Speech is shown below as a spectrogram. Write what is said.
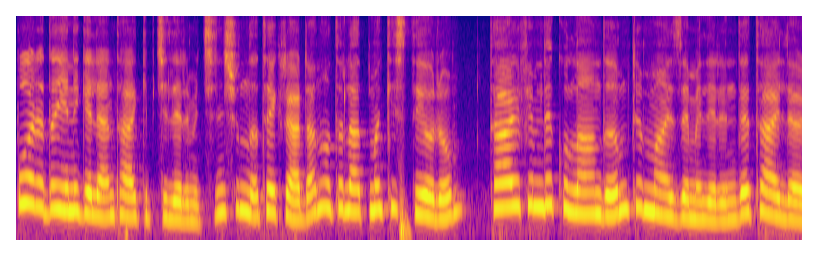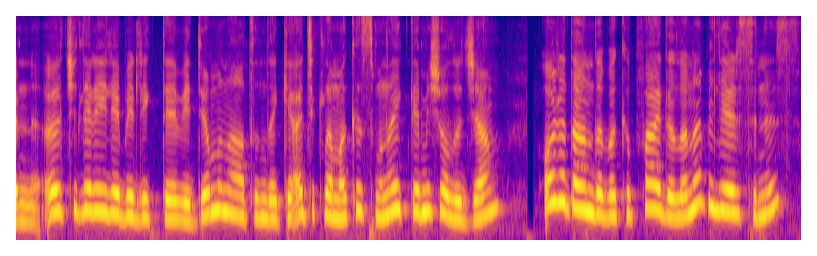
Bu arada yeni gelen takipçilerim için şunu da tekrardan hatırlatmak istiyorum. Tarifimde kullandığım tüm malzemelerin detaylarını ölçüleriyle birlikte videomun altındaki açıklama kısmına eklemiş olacağım. Oradan da bakıp faydalanabilirsiniz.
